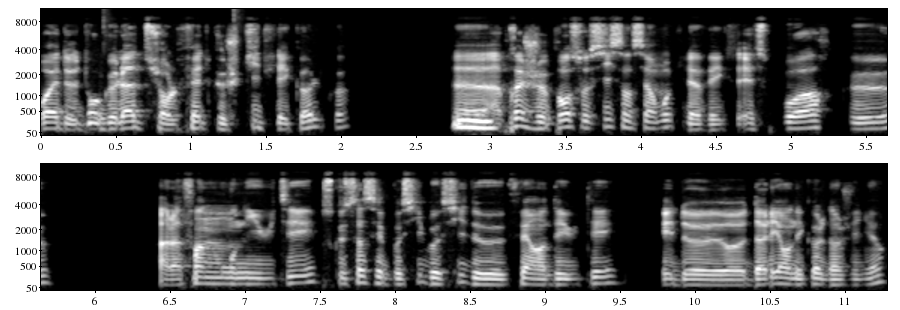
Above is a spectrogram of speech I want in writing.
ouais, d'engueulade sur le fait que je quitte l'école quoi. Euh, mmh. après, je pense aussi sincèrement qu'il avait espoir que à la fin de mon IUT, parce que ça c'est possible aussi de faire un DUT et d'aller en école d'ingénieur.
